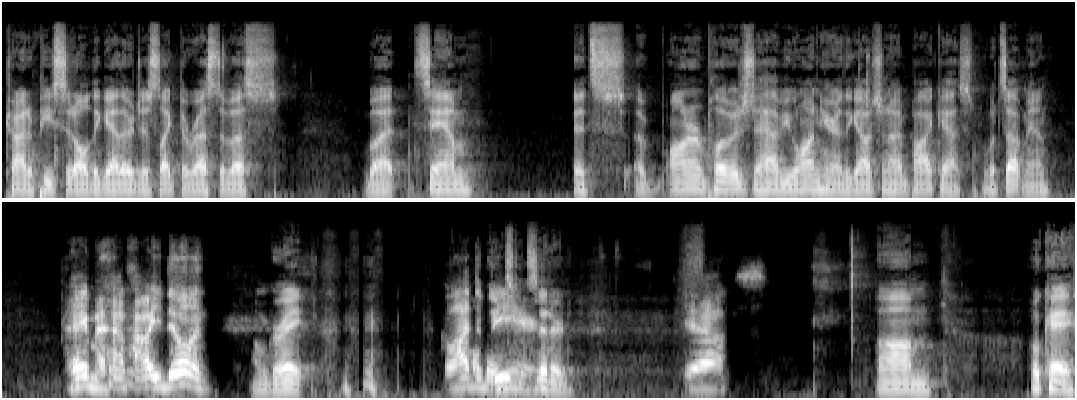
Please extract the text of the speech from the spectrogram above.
trying to piece it all together, just like the rest of us. But Sam, it's an honor and privilege to have you on here on the Gaucho 9 podcast. What's up, man? Hey, man, how you doing? I'm great. Glad to be here. Considered. Yeah. Um, okay,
